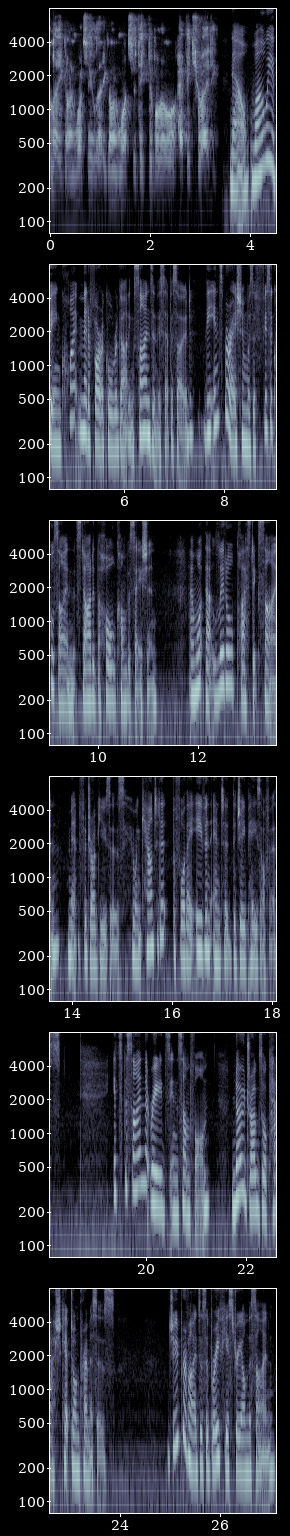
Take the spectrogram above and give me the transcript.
legal and what's illegal and what's addictive or habituating. Now, while we are being quite metaphorical regarding signs in this episode, the inspiration was a physical sign that started the whole conversation, and what that little plastic sign meant for drug users who encountered it before they even entered the GP's office. It's the sign that reads, in some form, No drugs or cash kept on premises. Jude provides us a brief history on the sign.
